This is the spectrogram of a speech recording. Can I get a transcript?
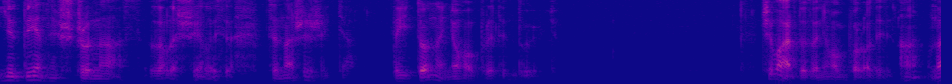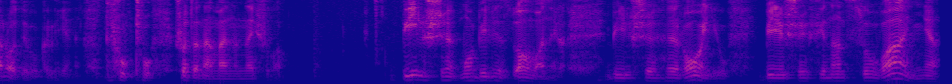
Єдине, що нас залишилося, це наше життя. Та й то на нього претендують. Чи варто за нього боротись? А? Народи України. Тьфу-тьфу, що то на мене знайшло? Більше мобілізованих, більше героїв, більше фінансування,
